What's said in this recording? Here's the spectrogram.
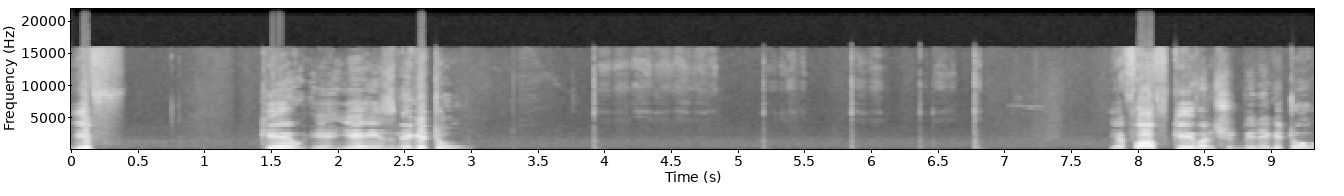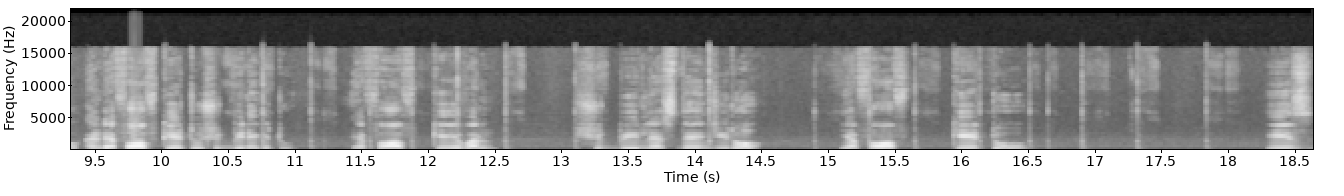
If k a is negative, f of k1 should be negative and f of k2 should be negative. f of k1 should be less than 0, f of k2 is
